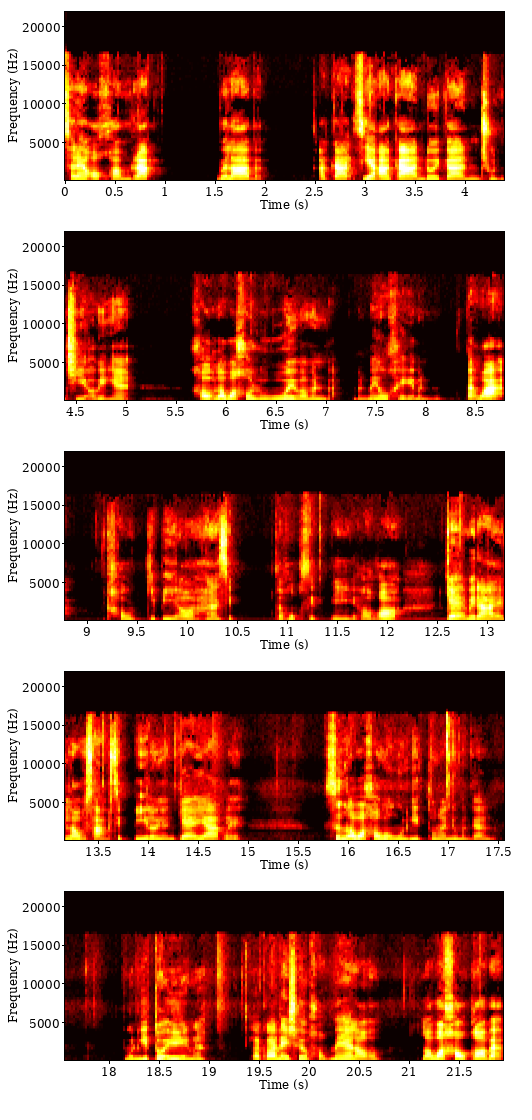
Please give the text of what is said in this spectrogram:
แสดงออกความรัก เวลาแบบอากาศเสียอาการโดยการฉุนเฉียวอย่างเงี้ย เขาเราว่าเขารู้เว้ยว่ามันแบบมันไม่โอเคมัน แต่ว่าเขากี่ปีแล้วอะห้าสิบจะหกสิบปีเขาก็แก้ไม่ได้ เราสามสิบปีเรายังแก้ยากเลย ซึ่งเราว่าเขาก็หงุดหงิดตรงนั้นอยู่เหมือนกันหงุดหงิดตัวเองนะแล้วก็ในเชิงของแม่เรา เราว่าเขาก็แบบ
